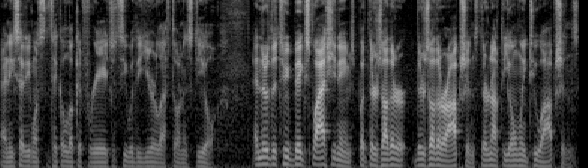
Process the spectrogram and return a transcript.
and he said he wants to take a look at free agency with a year left on his deal. And they're the two big splashy names, but there's other there's other options. They're not the only two options.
